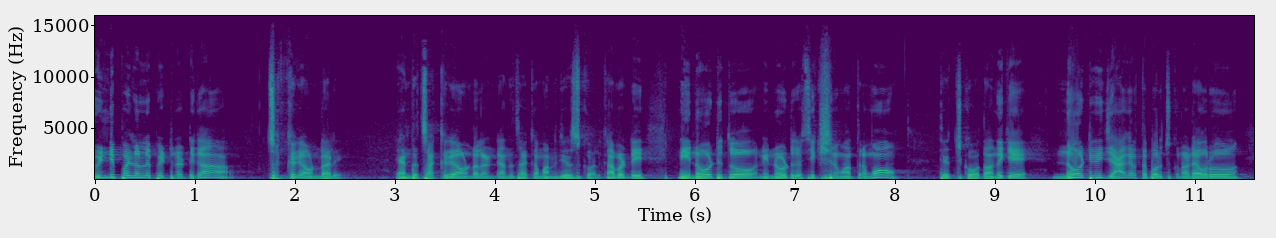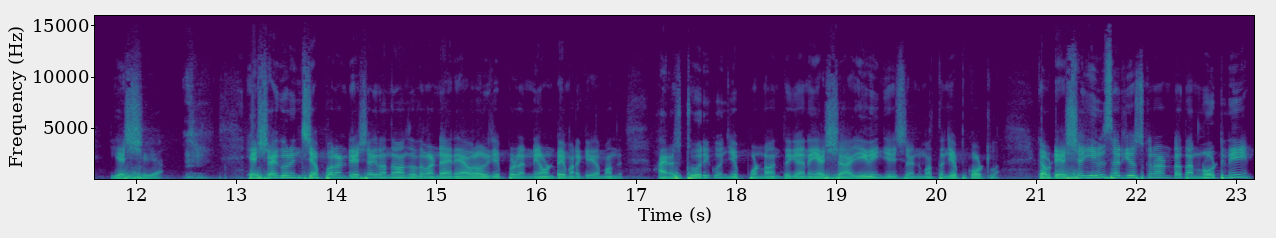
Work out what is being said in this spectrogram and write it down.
వెండి పళ్ళెంలో పెట్టినట్టుగా చక్కగా ఉండాలి. ఎంత చక్కగా ఉండాలంటే అంత చక్కగా మనం చేసుకోవాలి. కాబట్టి నీ నోటితో నీ నోటితో శిక్షణ మాత్రము తెచ్చుకోవద్దు. అందుకే నోటిని జాగ్రత్త పరుచుకున్నాడు ఎవరు? యశయ్య యశ గురించి చెప్పాలంటే యశ గ్రంథం చదవండి. ఆయన ఎవరెవరు చెప్పాడు అన్నీ ఉంటాయి మనకి. మన ఆయన స్టోరీ కొంచెం చెప్పుకున్నాం అంతేగాని యశ ఏమేం చేశాడని మొత్తం చెప్పుకోవట్లా. కాబట్టి యశ ఏమి సరి చేసుకున్నాడంట? తన నోటిని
